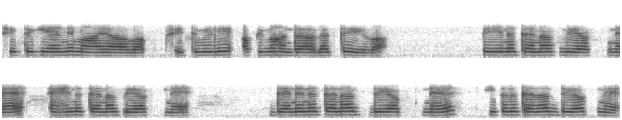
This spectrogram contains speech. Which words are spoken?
සිත කියන්නේ මායාවක්. සිතුවිලි අපිම හදාගත්ත ඒවා. පේන තැනක් දෙයක් නැහැ ඇහෙන තැනක් දෙයක් නැහැ දැනෙන තැනක් දෙයක් නැහැ හිතන තැනක් දෙයක් නැහැ.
